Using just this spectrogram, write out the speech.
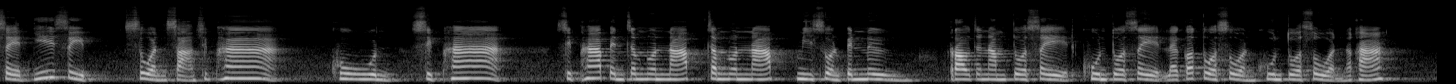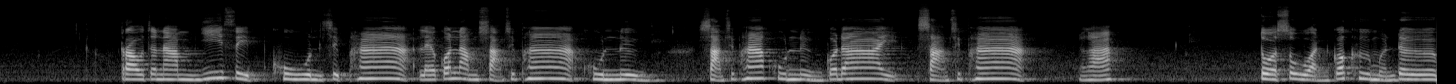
เศษ 20 ส่วน 35 คูณ 15 15 เป็นจำนวนนับจำนวนนับมีส่วนเป็น 1 เราจะนำตัวเศษ คูณตัวเศษ และก็ตัวส่วนคูณตัวส่วนนะคะ เราจะนำ20 คูณ 15 แล้วก็นำ35 คูณ 1 35 คูณ 1 ก็ได้ 35 นะคะ ตัวส่วนก็คือเหมือนเดิม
